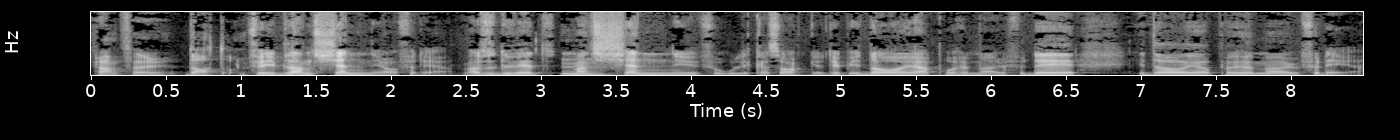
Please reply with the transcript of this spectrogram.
framför datorn. För ibland känner jag för det. Alltså du vet, man känner ju för olika saker. Typ idag är jag på humör för det. Idag är jag på humör för det.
